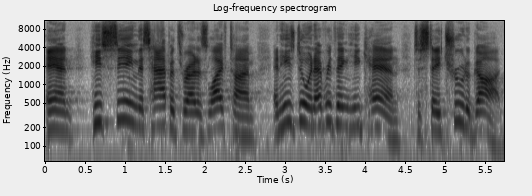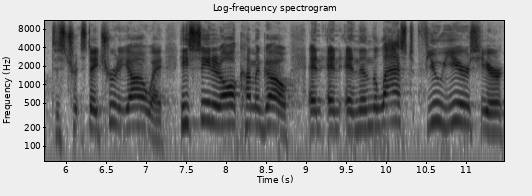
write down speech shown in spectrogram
And he's seeing this happen throughout his lifetime, and he's doing everything he can to stay true to God, to tr- stay true to Yahweh. He's seen it all come and go. And, and, and in the last few years here,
